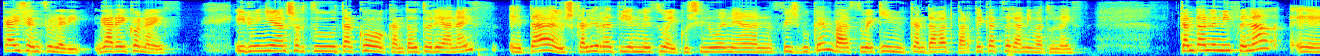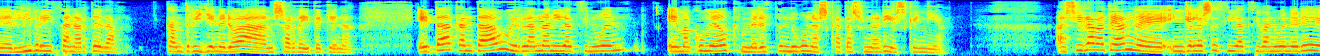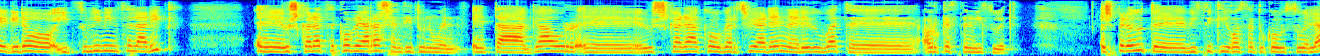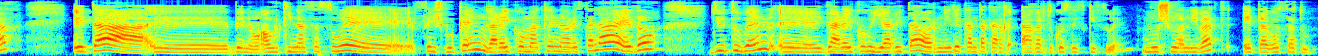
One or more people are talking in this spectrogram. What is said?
Kaixo entzuleri, garaiko naiz. Iruinean sortutako kantautorea naiz, eta Euskal Irratien mezua ikusi nuenean Facebooken, ba, zuekin kanta bat partekatzera animatu naiz. Kanta honen izena, e, libre izan arte da, country generoan sar daitekena. Eta kanta hau Irlandan idatzi nuen, emakumeok merezten dugun askatasunari eskenia. Hasiera batean, e, ingelesez idatzi banuen ere, gero itzuli nintzelarik, e, euskaratzeko beharra sentitu nuen eta gaur e, euskarako bertsioaren eredu bat e, aurkezten dizuet. Espero dut e, biziki gozatuko duzuela eta e, beno, aurkin azazue Facebooken garaiko makena bezala edo YouTubeen e, garaiko gilarrita hor nire kantak agertuko zaizkizue. Musu handi bat eta gozatu.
